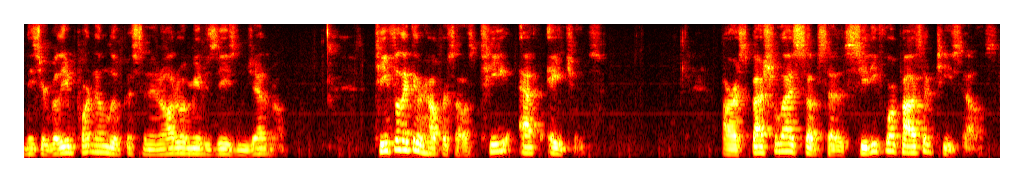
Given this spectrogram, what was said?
These are really important in lupus and in autoimmune disease in general T follicular helper cells, TFHs, are a specialized subset of CD4 positive T cells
